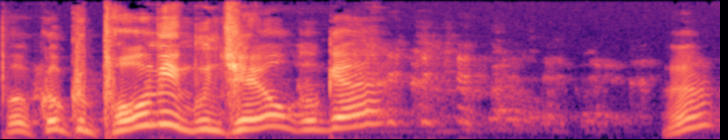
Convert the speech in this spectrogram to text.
그, 그, 그 보험이 문제요, 그게? 응?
